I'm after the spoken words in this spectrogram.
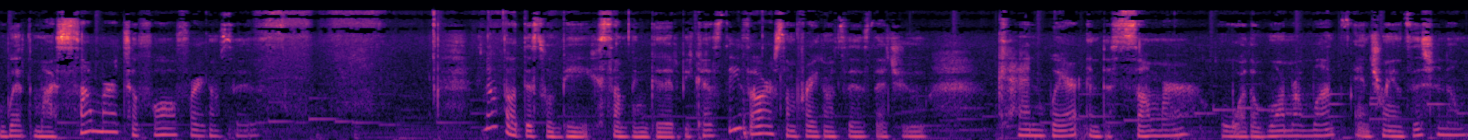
with my summer to fall fragrances. And I thought this would be something good because these are some fragrances that you can wear in the summer or the warmer months and transition them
